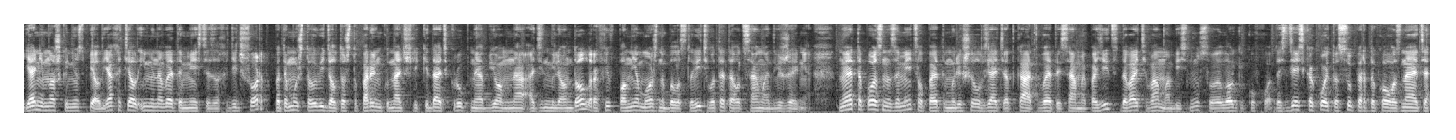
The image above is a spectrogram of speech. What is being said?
я немножко не успел. Я хотел именно в этом месте заходить в шорт, потому что увидел то, что по рынку начали кидать крупный объем на 1 миллион долларов и вполне можно было словить вот это вот самое движение. Но я это поздно заметил, поэтому решил взять откат в этой самой позиции. Давайте вам объясню свою логику входа. Здесь какой-то супер такого, знаете,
